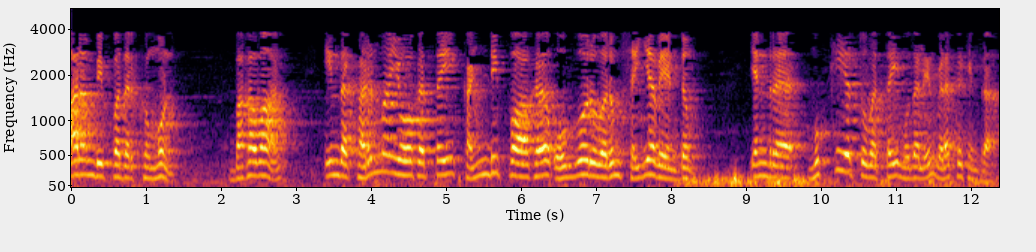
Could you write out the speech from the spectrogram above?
ஆரம்பிப்பதற்கு முன் பகவான் இந்த கர்மயோகத்தை கண்டிப்பாக ஒவ்வொருவரும் செய்ய வேண்டும் என்ற முக்கியத்துவத்தை முதலில் விளக்குகின்றார்.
